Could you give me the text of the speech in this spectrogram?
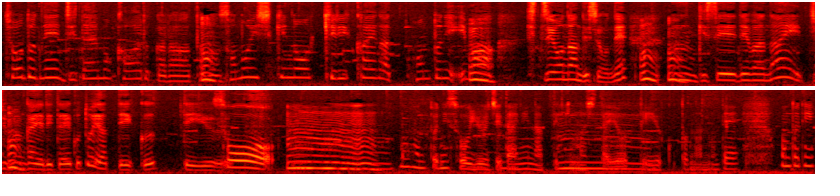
ちょうどね時代も変わるから多うん。分その意識の切り替えが本当にうん。今必要なんでしょうね、うんううんん犠牲ではない自分がやりたいことをやっていくっていう、そう、うん。うん。もう本当にそういう時代になってきましたよっていうことなので本当に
